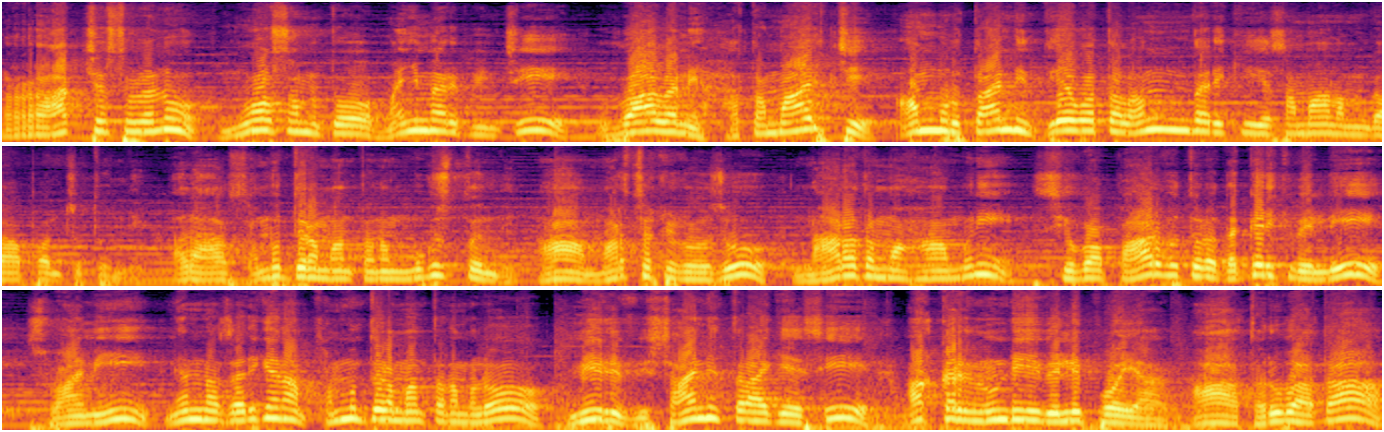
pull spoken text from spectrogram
రాక్షసులను మోసంతో మైమరిపించి వాళ్ళని హతమార్చి అమృతాన్ని దేవతలందరికీ సమానంగా పంచుతుంది. అలా సముద్ర మంతనం ముగుస్తుంది. ఆ మరుసటి రోజు నారద మహాముని శివ పార్వతుల దగ్గరికి వెళ్ళి స్వామి నిన్న జరిగిన సముద్ర మంతనంలో మీరు విషాన్ని త్రాగేసి అక్కడి నుండి వెళ్ళిపోయారు. ఆ తరువాత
